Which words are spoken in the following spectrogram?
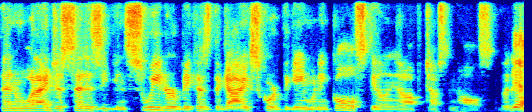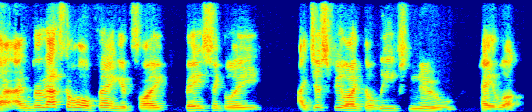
then what I just said is even sweeter because the guy scored the game winning goal, stealing it off Justin Holls. But Yeah, and then that's the whole thing. It's like basically, I just feel like the Leafs knew, hey, look,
